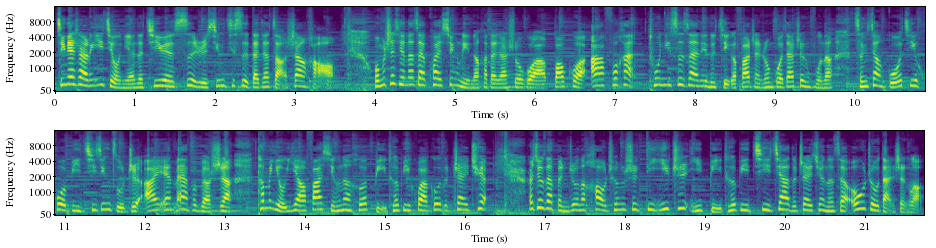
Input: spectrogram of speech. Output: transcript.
今天是二零一九年的七月四日，星期四，大家早上好。我们之前呢在快讯里呢和大家说过啊，包括阿富汗、突尼斯在内的几个发展中国家政府呢，曾向国际货币基金组织 IMF 表示啊，他们有意要发行呢和比特币挂钩的债券。而就在本周呢。号称是第一支以比特币计价的债券呢，在欧洲诞生了，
